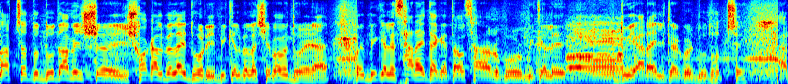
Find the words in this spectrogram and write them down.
বাচ্চা তো দুধ আমি সকালবেলায় ধরি বিকেলবেলা সেভাবে ধরি না। ওই বিকেলে ছাড়াই থাকে তাও ছাড়ার উপর বিকেলে দুই আড়াই লিটার করে দুধ হচ্ছে। আর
